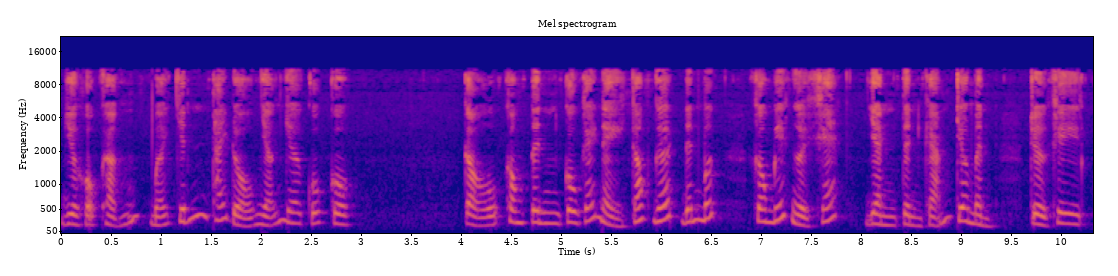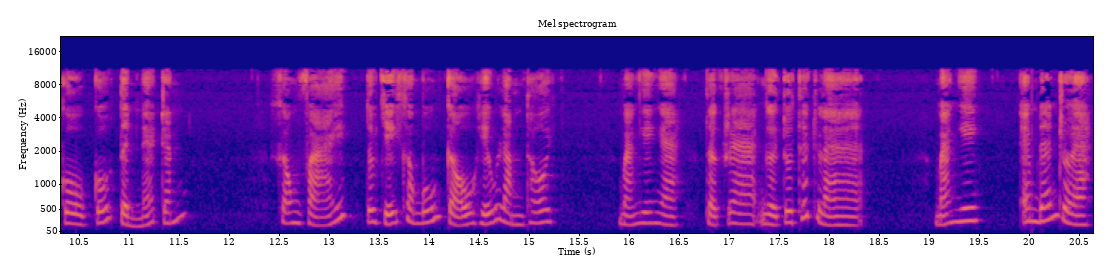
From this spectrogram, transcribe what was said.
vừa hụt khẩn bởi chính thái độ nhẫn nhơ của cô. Cậu không tin cô gái này ngốc nghếch đến mức không biết người khác dành tình cảm cho mình trừ khi cô cố tình né tránh. Không phải, tôi chỉ không muốn cậu hiểu lầm thôi. Mạng nghiêng à, thật ra người tôi thích là... Mạng nghiêng, em đến rồi à?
